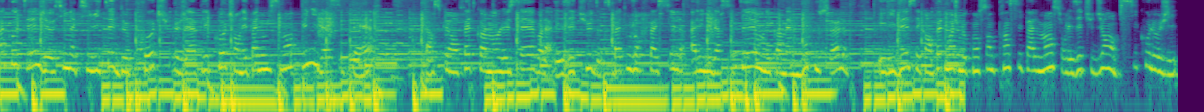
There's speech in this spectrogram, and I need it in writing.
à côté, j'ai aussi une activité de coach que j'ai appelée coach en épanouissement universitaire. Parce qu'en en fait, comme on le sait, voilà, les études, c'est pas toujours facile à l'université, on est quand même beaucoup seul. Et l'idée, c'est qu'en fait, moi, je me concentre principalement sur les étudiants en psychologie.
